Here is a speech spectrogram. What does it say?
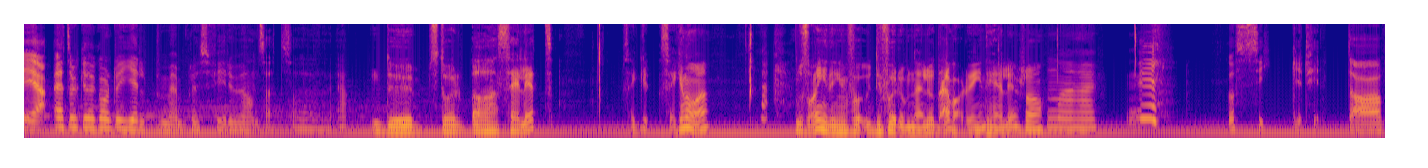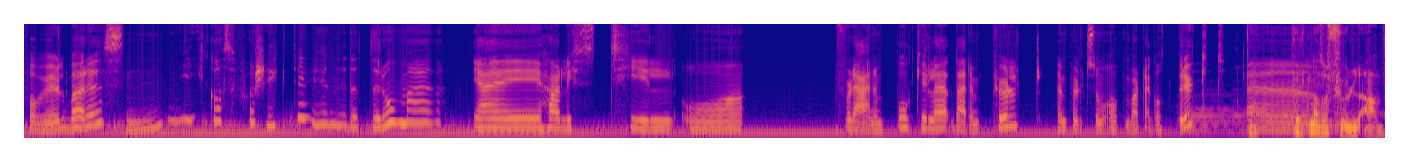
Ja, jeg tror ikke det kommer til å hjelpe med en pluss fire uansett, så ja. Du står og ser litt. Ser ikke, ser ikke noe. Du så ingenting i de forrommene heller, og der var det jo ingenting heller, så Nei. Eh, går sikkert fint. Da får vi vel bare snike oss forsiktig inn i dette rommet. Jeg har lyst til å For det er en bokhylle, det er en pult. En pult som åpenbart er godt brukt. Ja, Pulten er altså full av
